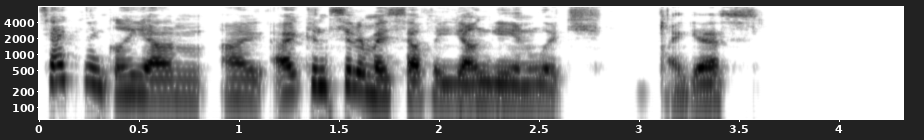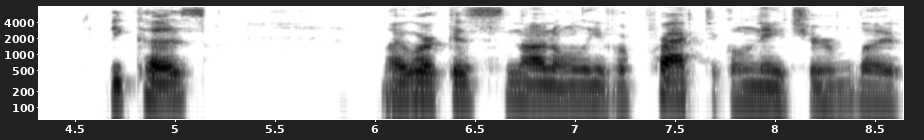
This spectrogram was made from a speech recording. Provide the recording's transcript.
Technically, I'm, I, I consider myself a Jungian witch, I guess, because my work is not only of a practical nature, but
